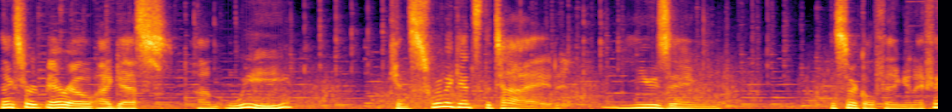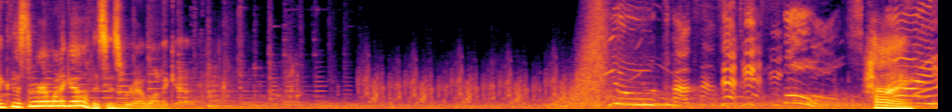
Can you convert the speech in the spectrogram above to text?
Thanks for arrow, I guess. Um, we can swim against the tide using the circle thing, and I think this is where I want to go. This is where I want to go. You pathetic fools! Hi. I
